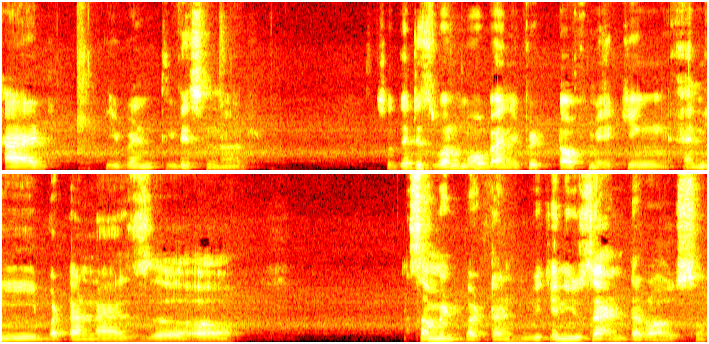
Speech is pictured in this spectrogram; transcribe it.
add event listener. So that is one more benefit of making any button as submit button. We can use the enter also.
